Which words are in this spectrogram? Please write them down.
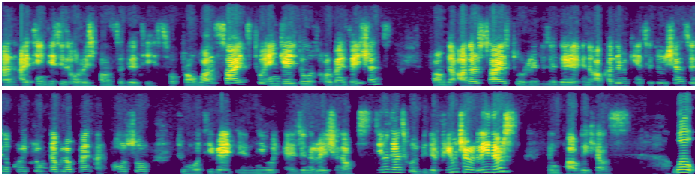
And I think this is our responsibility. So from one side to engage those organizations, from the other side to revisit the you know, academic institutions in the curriculum development, and also to motivate a new uh, generation of students who will be the future leaders in public health. Well,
